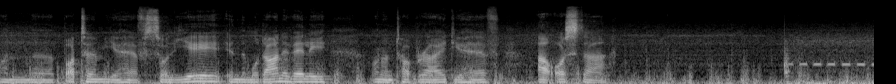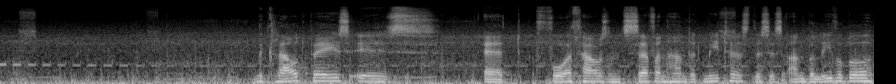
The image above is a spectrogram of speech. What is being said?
On the bottom you have Sollières in the Modane Valley, and on top right you have Aosta. The cloud base is at 4,700 meters. This is unbelievable.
